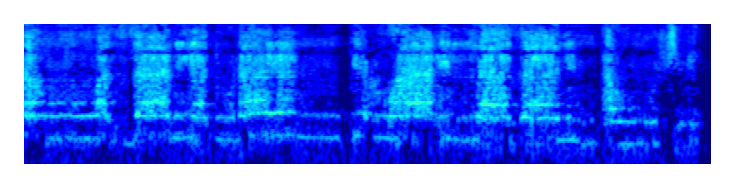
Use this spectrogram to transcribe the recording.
زَانِيَةً وَالزَّانِيَةُ لَا يَنكِحُهَا إِلَّا زَانٍ أَوْ مُشْرِكٌ.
